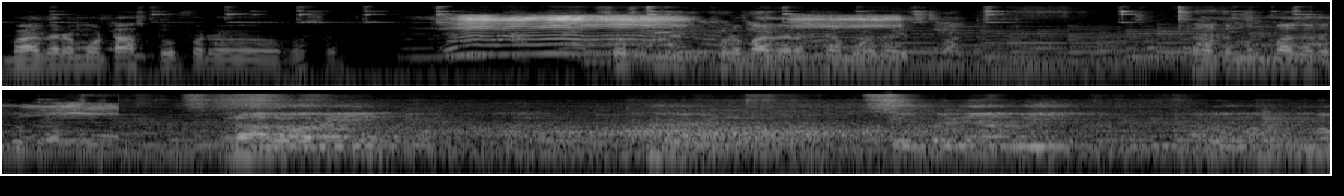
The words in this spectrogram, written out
बाजार मोठा असतो पर कसं? कसं थोडं बाजारात त्यामुळे जायचं बाजार. तर तर मग बाजारात भेटूया आपण. तर आलो आम्ही. शिवपणे आम्ही आलो महात्मा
